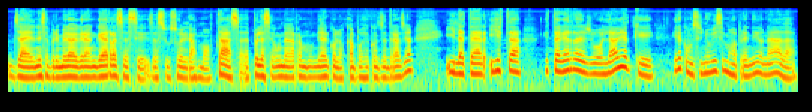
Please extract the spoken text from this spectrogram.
ya en esa primera Gran Guerra se, ya se usó el gas mostaza, después la Segunda Guerra Mundial con los campos de concentración y esta, esta guerra de Yugoslavia que era como si no hubiésemos aprendido nada.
